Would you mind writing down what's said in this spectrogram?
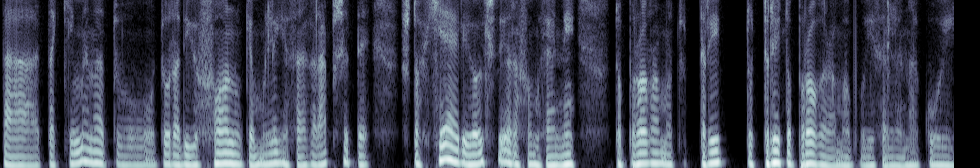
τα, τα κείμενα του, του ραδιοφώνου και μου λέγε θα γράψετε στο χέρι, όχι στη γραφομηχανή, το πρόγραμμα του τρί, το τρίτο πρόγραμμα που ήθελε να ακούει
